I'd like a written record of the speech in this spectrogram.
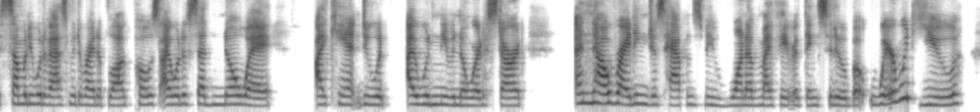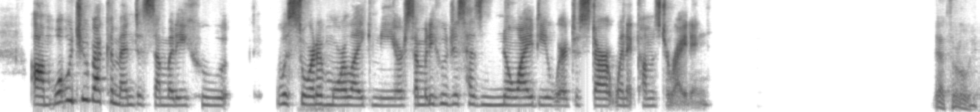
somebody would have asked me to write a blog post, I would have said, no way, I can't do it. I wouldn't even know where to start. And now writing just happens to be one of my favorite things to do. But where would you, um, what would you recommend to somebody who was sort of more like me or somebody who just has no idea where to start when it comes to writing? Yeah, totally.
